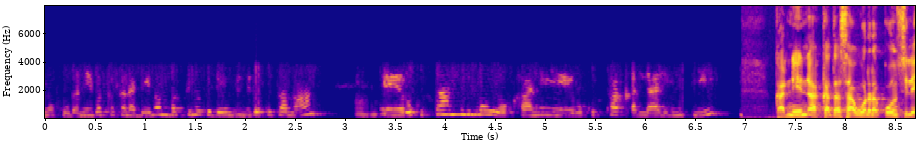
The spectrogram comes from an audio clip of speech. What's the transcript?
nu fuudhanii bakka kana deeman bakki nuti deemne ni rukutama. Rukuttaan kun immoo yookaan rukuttaa qallaalii miti. Kanneen akka tasaa warra qoonsila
